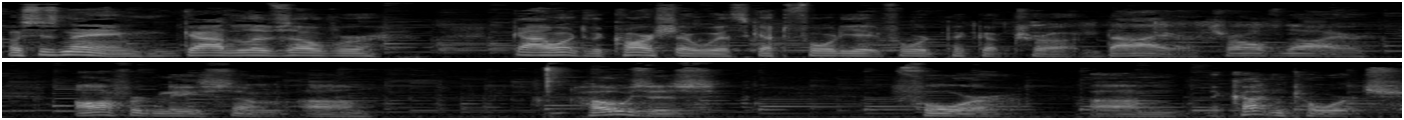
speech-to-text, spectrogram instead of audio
what's his name? Guy lives over, guy I went to the car show with, got the 48 Ford pickup truck. Dyer, Charles Dyer, offered me some um, hoses for um, the cutting torch.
